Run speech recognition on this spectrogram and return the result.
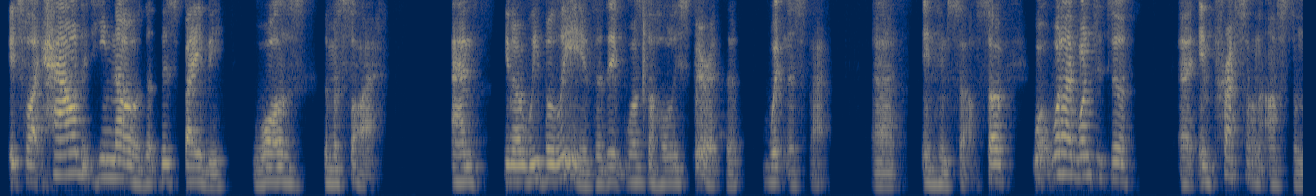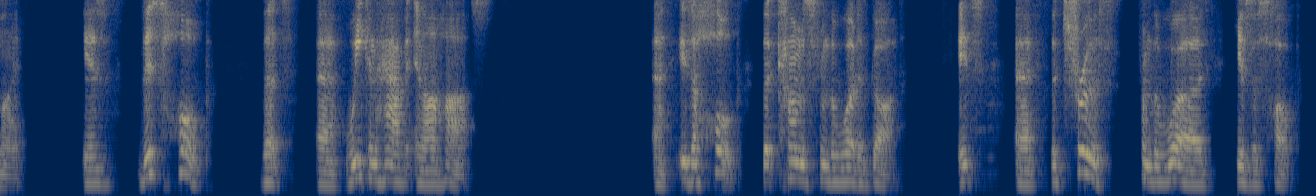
It's like, how did he know that this baby was the Messiah? And, you know, we believe that it was the Holy Spirit that witnessed that uh, in himself. So, what, what I wanted to uh, impress on us tonight is this hope that uh, we can have in our hearts uh, is a hope that comes from the Word of God. It's uh, the truth from the Word gives us hope.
